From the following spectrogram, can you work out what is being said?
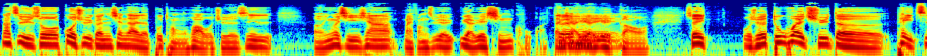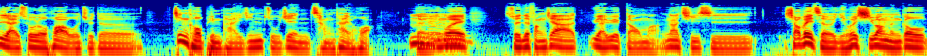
那至于说过去跟现在的不同的话，我觉得是呃，因为其实现在买房子越越来越辛苦啊，单价越来越高、啊，所以我觉得都会区的配置来说的话，我觉得进口品牌已经逐渐常态化。对，嗯因为随着房价越来越高嘛，那其实消费者也会希望能够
